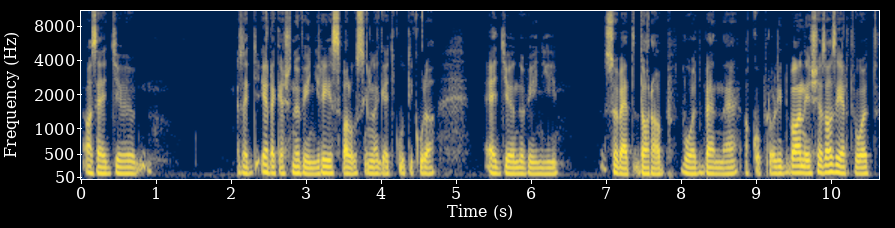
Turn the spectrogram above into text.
az egy, ez egy érdekes növényi rész, valószínűleg egy kutikula, egy növényi szövet darab volt benne a koprolitban, és ez azért volt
